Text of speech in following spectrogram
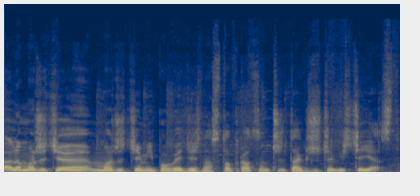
Ale możecie, możecie mi powiedzieć na 100%, czy tak rzeczywiście jest.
